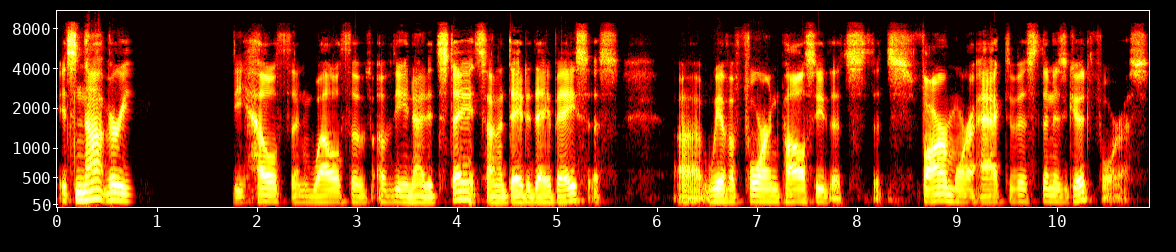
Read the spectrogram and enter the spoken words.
it's not very the health and wealth of, of the United States on a day to day basis. Uh, we have a foreign policy that's that's far more activist than is good for us.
